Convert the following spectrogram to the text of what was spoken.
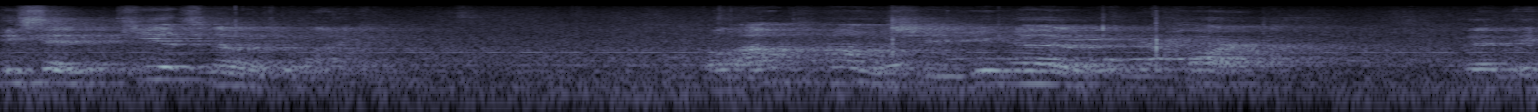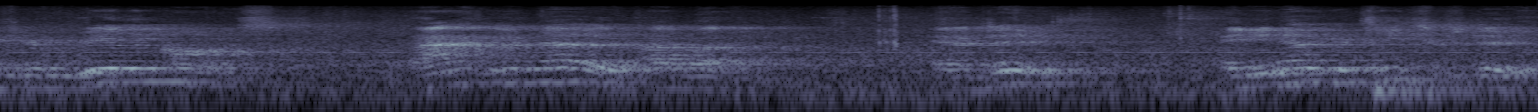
He said, kids know if you like it. Well, I'll promise you, you know in your heart that if you're really honest, I, you know I love you. And I do. And you know your teachers do.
